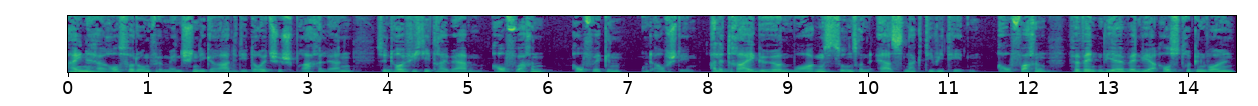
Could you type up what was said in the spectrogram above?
Eine Herausforderung für Menschen, die gerade die deutsche Sprache lernen, sind häufig die drei Verben aufwachen, aufwecken und aufstehen. Alle drei gehören morgens zu unseren ersten Aktivitäten. Aufwachen verwenden wir, wenn wir ausdrücken wollen,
